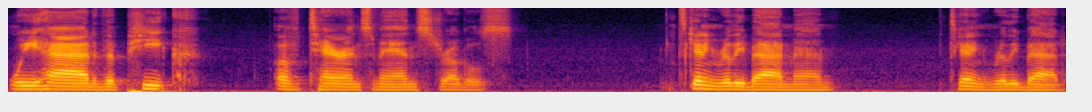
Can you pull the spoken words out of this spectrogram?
we had the peak of Terance Mann's struggles. It's getting really bad, man. It's getting really bad.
